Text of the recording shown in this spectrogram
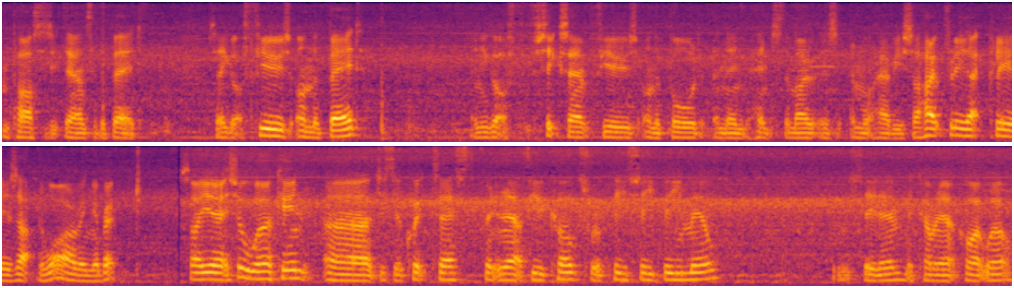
and passes it down to the bed. So you've got a fuse on the bed and you've got a 6 amp fuse on the board and then hence the motors and what have you. So hopefully that clears up the wiring a bit. So yeah, it's all working. Uh, just a quick test, printing out a few cogs for a PCB mill. You can see them, they're coming out quite well.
